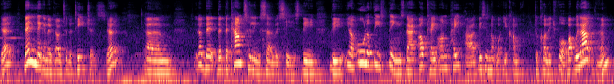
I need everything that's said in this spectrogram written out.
yeah. Then they're going to go to the teachers, yeah. Um, you know the, the, the counselling services the the you know all of these things that okay on paper this is not what you come to college for. But without them,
